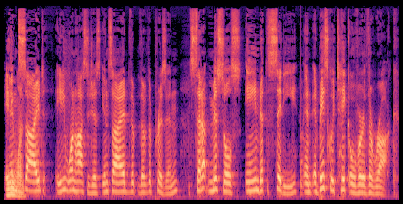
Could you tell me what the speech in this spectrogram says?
81. inside 81 hostages inside the, the, the prison, set up missiles aimed at the city, and, and basically take over the rock.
